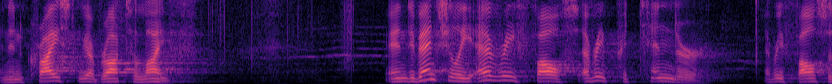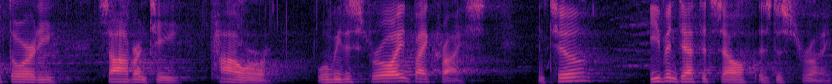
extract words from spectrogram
and in Christ we are brought to life. And eventually, every false, every pretender, every false authority, sovereignty, power will be destroyed by Christ until even death itself is destroyed.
